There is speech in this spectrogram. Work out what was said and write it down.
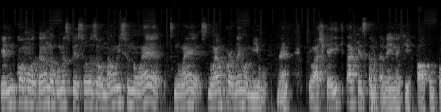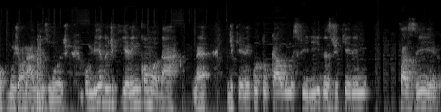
Ele incomodando algumas pessoas ou não, isso não é, não é, não é um problema meu, né? Eu acho que é aí que está a questão também, né? Que falta um pouco do jornalismo hoje, o medo de querer incomodar, né? de querer cutucar algumas feridas, de querer fazer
